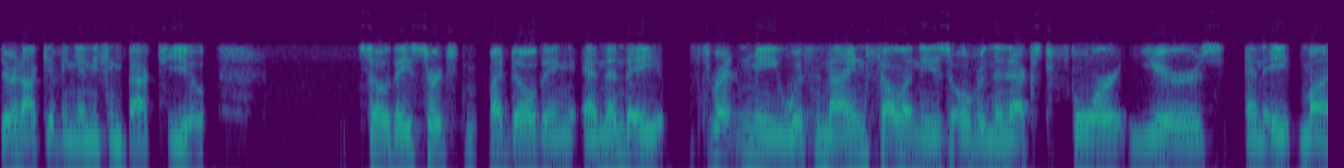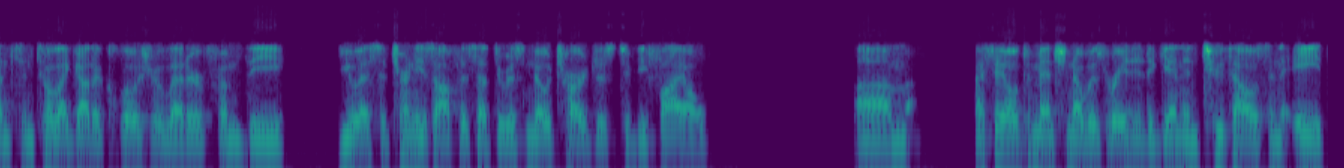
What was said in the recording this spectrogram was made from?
they're not giving anything back to you. So they searched my building, and then they threatened me with nine felonies over the next four years and eight months until I got a closure letter from the U.S. Attorney's Office that there was no charges to be filed. Um, I failed to mention I was raided again in 2008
